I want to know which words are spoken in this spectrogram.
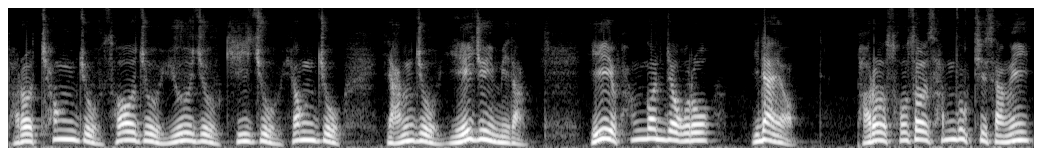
바로 청주, 서주, 유주, 기주, 형주, 양주, 예주입니다. 이 황건적으로 인하여 바로 소설 삼국지상의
